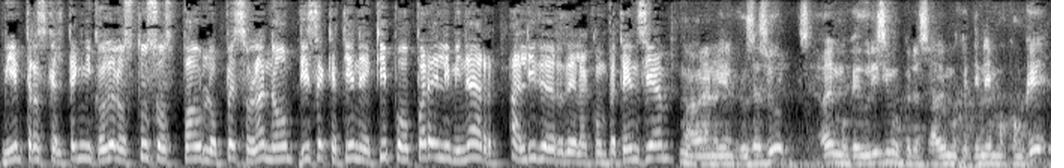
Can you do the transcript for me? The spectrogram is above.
Mientras que el técnico de los Tuzos, Paulo Pesolano, dice que tiene equipo para eliminar al líder de la competencia. Ahora no viene Cruz Azul. Sabemos que es durísimo, pero sabemos que tenemos con qué.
